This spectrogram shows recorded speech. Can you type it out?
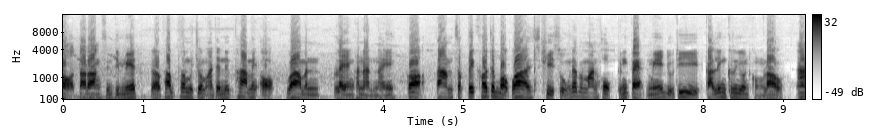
ต่อตารางเซนติเมตรแต่ภาพท่านผู้ชมอาจจะนึกภาพไม่ออกว่ามันแรงขนาดไหน ก็ตามสเปคเขาจะบอกว่าขี่สูงได้ประมาณ6ถึง8เมตร อยู่ที่การเร่งเครื่องยนต์ของเราอะ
